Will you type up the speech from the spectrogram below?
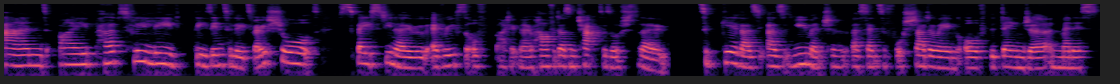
And I purposefully leave these interludes very short, spaced, you know, every sort of, I don't know, half a dozen chapters or so to give, as, as you mentioned, a sense of foreshadowing of the danger and menace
